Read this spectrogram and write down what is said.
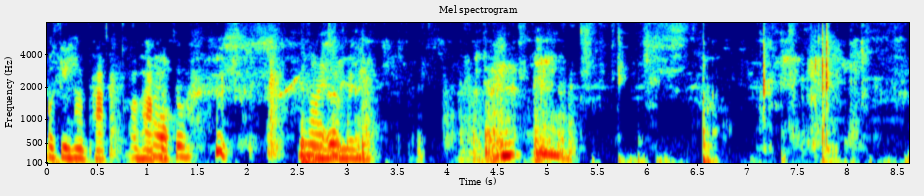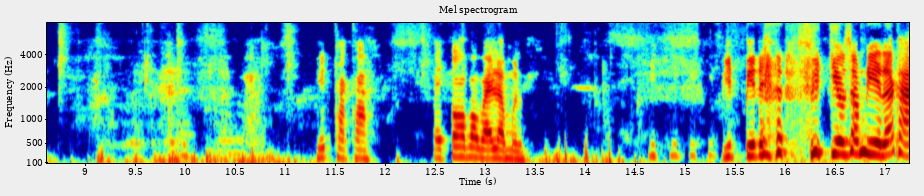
บอกกินหอยผักเอาผักเอาตัวน้อยเออไม่เฮ็ดค่ะค่ะไปต่อบ่ไหว้แล้วมึนปิดปิดปิดปิดปิดปิดปิดเกี่ยวซ้ำนี้นะค่ะ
